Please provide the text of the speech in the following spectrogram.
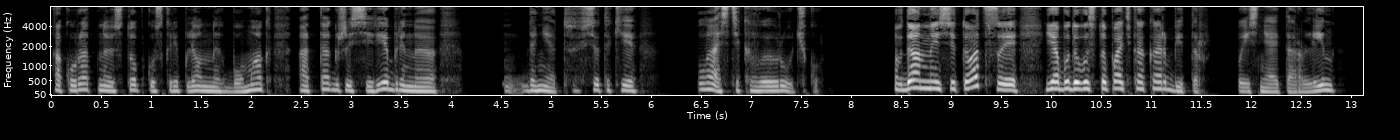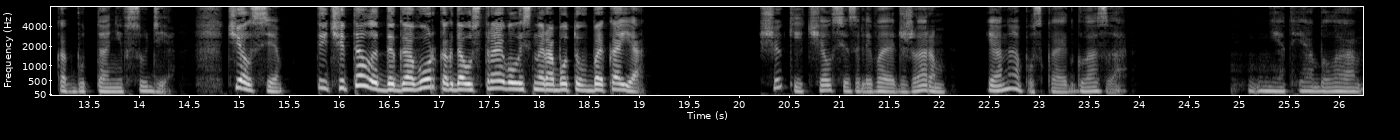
аккуратную стопку скрепленных бумаг, а также серебряную, Да нет, все-таки пластиковую ручку. В данной ситуации я буду выступать как арбитр, поясняет Орлин, как будто они в суде. Челси, ты читала договор, когда устраивалась на работу в БКЯ? Щеки Челси заливает жаром, и она опускает глаза. Нет, я была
